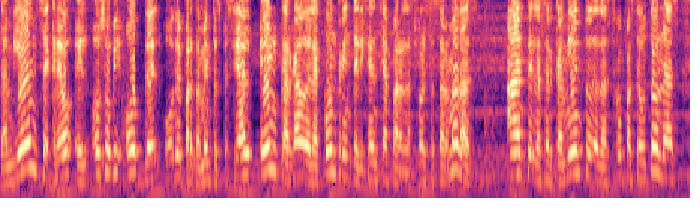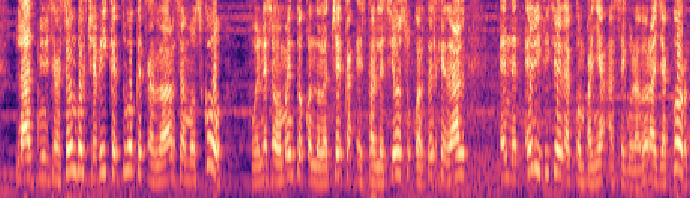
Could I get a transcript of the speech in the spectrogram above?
También se creó el Osobi Oddel o Departamento Especial encargado de la contrainteligencia para las Fuerzas Armadas. Ante el acercamiento de las tropas teutonas, la administración bolchevique tuvo que trasladarse a Moscú. Fue en ese momento cuando la Checa estableció su cuartel general en el edificio de la compañía aseguradora Yakor,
